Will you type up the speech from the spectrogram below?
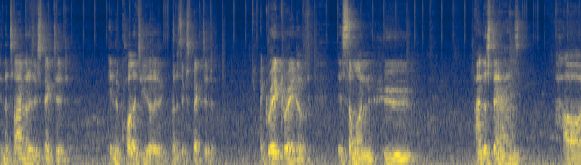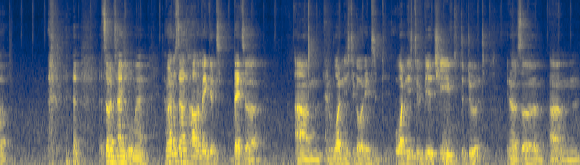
in the time that is expected, in the quality that is, that is expected. A great creative is someone who understands how it's so intangible, man. Who understands how to make it better um, and what needs to go into what needs to be achieved to do it. You know, so um,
